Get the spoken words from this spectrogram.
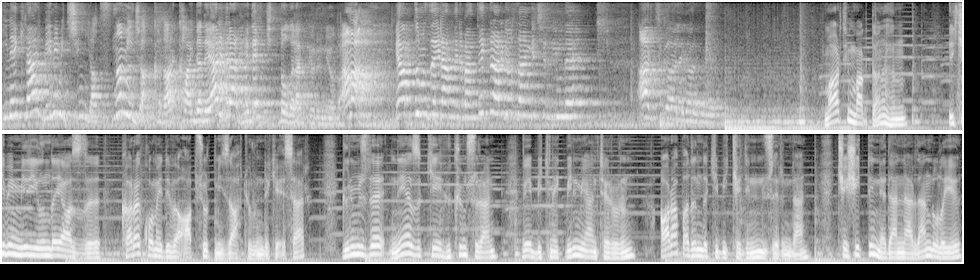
inekler benim için yatsınamayacak kadar kayda değer birer hedef kitle olarak görünüyordu. Ama yaptığımız eylemleri ben tekrar gözden geçirdiğimde artık öyle görmüyorum. Martin McDonagh'ın 2001 yılında yazdığı kara komedi ve absürt mizah türündeki eser, günümüzde ne yazık ki hüküm süren ve bitmek bilmeyen terörün Arap adındaki bir kedinin üzerinden çeşitli nedenlerden dolayı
